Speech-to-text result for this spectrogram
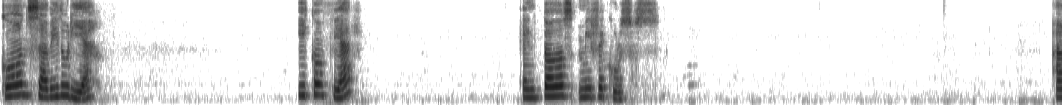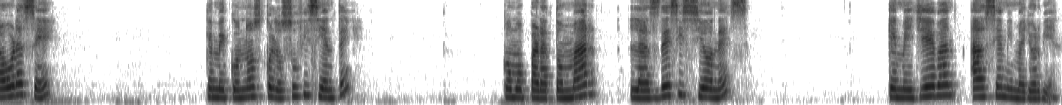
con sabiduría y confiar en todos mis recursos. Ahora sé que me conozco lo suficiente como para tomar las decisiones que me llevan hacia mi mayor bien.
